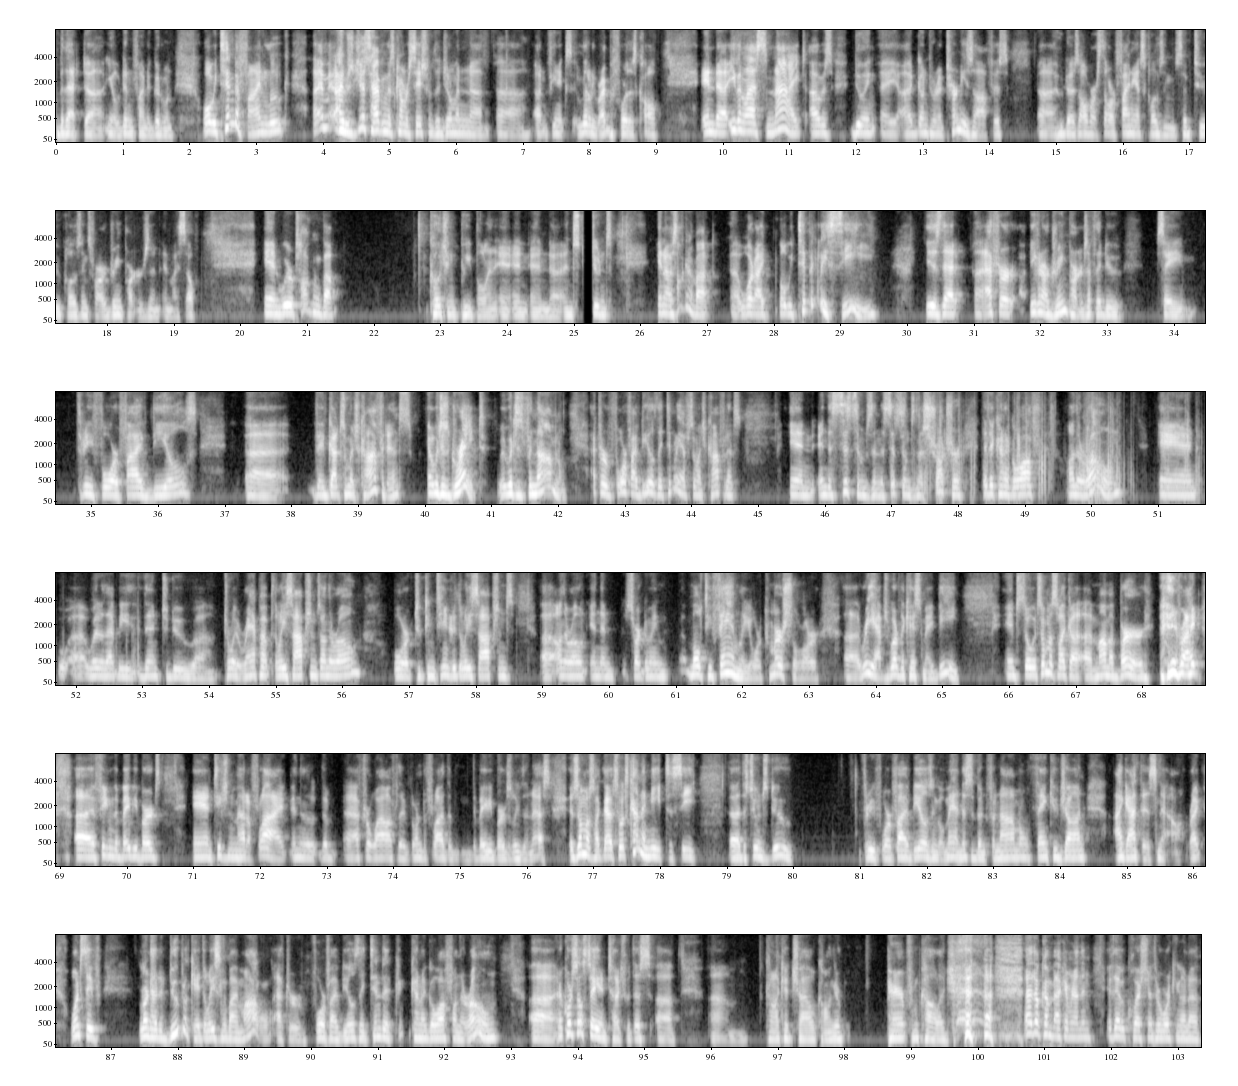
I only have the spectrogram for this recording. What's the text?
but that uh, you know didn't find a good one. What we tend to find, Luke, I, mean, I was just having this conversation with a gentleman uh, uh, out in Phoenix, literally right before this call, and uh, even last night I was doing a. I had gone to an attorney's office. Uh, who does all of our seller finance closings, sub two closings for our dream partners and, and myself. And we were talking about coaching people and and and uh, and students, and I was talking about what I what we typically see is that uh, after even our dream partners, if they do say three, four, five deals, uh, they've got so much confidence, which is great, which is phenomenal. After four or five deals, they typically have so much confidence in in the systems and the systems and the structure that they kind of go off on their own and uh, whether that be then to do uh, to really ramp up the lease options on their own or to continue to lease options uh, on their own and then start doing multifamily or commercial or uh, rehabs, whatever the case may be. And so it's almost like a, a mama bird, right? Uh, feeding the baby birds and teaching them how to fly. And the, the after a while, after they've learned to fly, the, the baby birds leave the nest. It's almost like that. So it's kind of neat to see uh, the students do three, four, five deals and go, man, this has been phenomenal. Thank you, John. I got this now, right? Once they've learned how to duplicate the leasing buy model after four or five deals, they tend to kind of go off on their own. Uh, and of course, they'll stay in touch with us, uh, um, kind of like a child calling their parent from college. they'll come back every now and then if they have a question, if they're working on a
